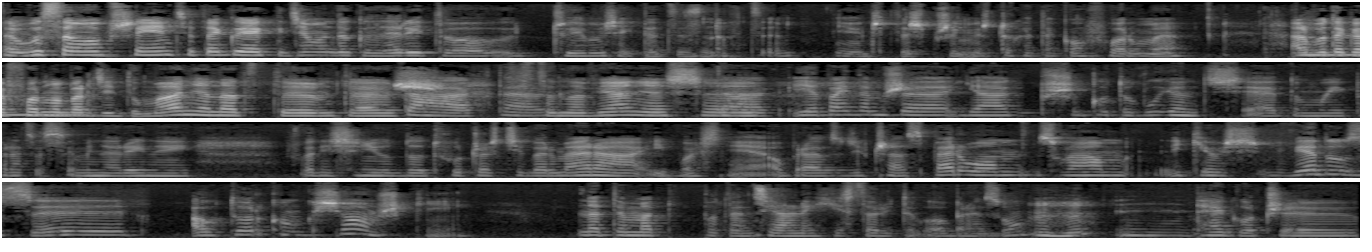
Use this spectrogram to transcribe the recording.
Albo samo przyjęcie tego, jak idziemy do galerii, to czujemy się jak tacy znawcy. Nie wiem, czy też przyjmiesz trochę taką formę. Albo taka forma bardziej dumania nad tym też. Tak, tak. Zastanawiania się. Tak. Ja pamiętam, że jak przygotowując się do mojej pracy seminaryjnej w odniesieniu do twórczości Vermeera i właśnie obrazu Dziewczyna z perłą, słuchałam jakiegoś wywiadu z autorką książki na temat potencjalnej historii tego obrazu. Mhm. Tego, czy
